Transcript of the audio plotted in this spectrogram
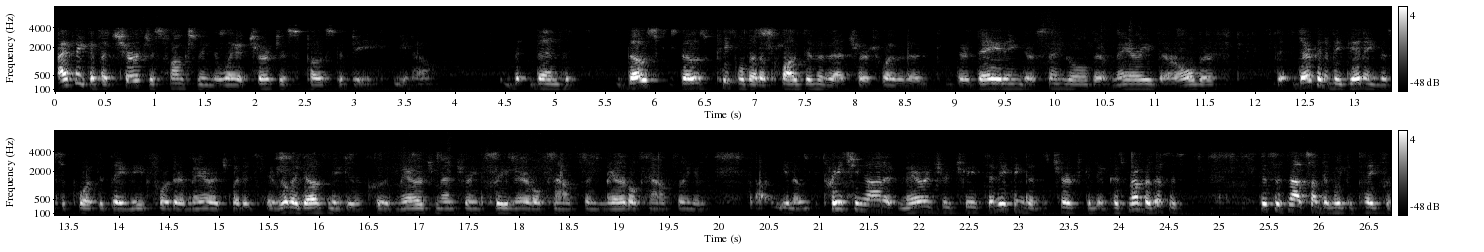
I think if a church is functioning the way a church is supposed to be, you know, th- then those those people that are plugged into that church, whether they're they're dating, they're single, they're married, they're older, they're going to be getting the support that they need for their marriage. But it, it really does need to include marriage mentoring, premarital counseling, marital counseling, and uh, you know, preaching on it, marriage retreats, anything that the church can do. Because remember, this is this is not something we can take for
